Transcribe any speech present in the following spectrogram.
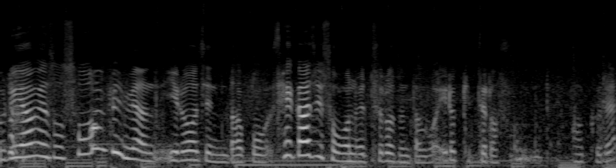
우리 하면서 소원 빌면 이루어진다고 세 가지 소원을 들어준다 뭐 이렇게 들었었는데 아 그래?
